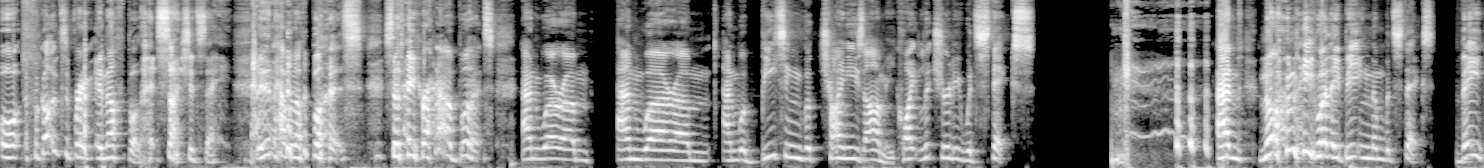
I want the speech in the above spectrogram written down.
or forgotten to bring enough bullets, I should say. They didn't have enough bullets, so they ran out of bullets and were um and were um and were beating the Chinese army quite literally with sticks. and not only were they beating them with sticks, they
